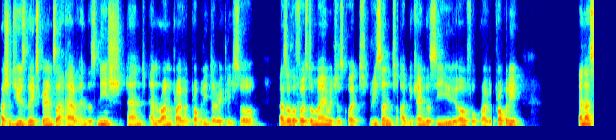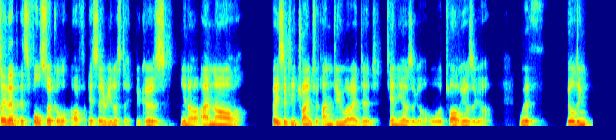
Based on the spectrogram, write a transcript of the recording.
I should use the experience I have in this niche and and run private property directly. So as of the 1st of May, which is quite recent, I became the CEO for private property. And I say that it's full circle of SA real estate because you know, I'm now basically trying to undo what I did 10 years ago or 12 years ago with building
